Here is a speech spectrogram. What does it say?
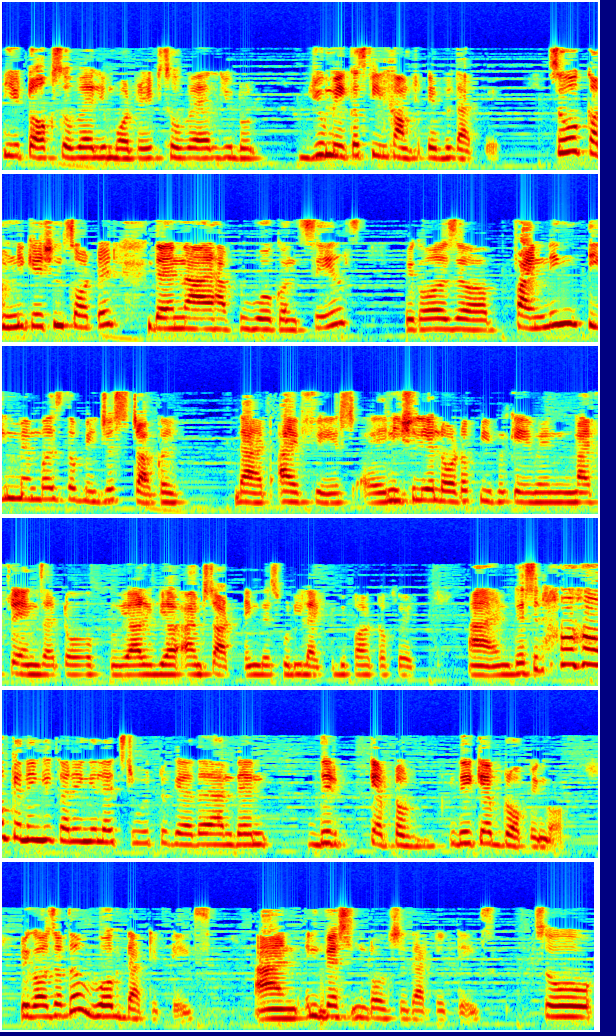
You talk so well you moderate so well you don't you make us feel comfortable that way. So communication sorted then i have to work on sales because uh, finding team members the major struggle that i faced. Initially a lot of people came in my friends i talked to yeah, yeah i'm starting this would you like to be part of it? And they said ha ha karenge karenge let's do it together. And then they kept on they kept dropping off because of the work that it takes and investment also that it takes so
